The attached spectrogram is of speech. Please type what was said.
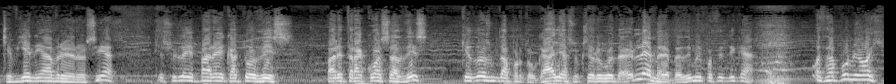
Και βγαίνει αύριο η Ρωσία και σου λέει πάρε 100 δις, πάρε 300 δις και δώσ' μου τα πορτοκάλια σου, ξέρω εγώ. Τα... Λέμε ρε παιδί μου υποθετικά. Ο, θα πούνε όχι.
